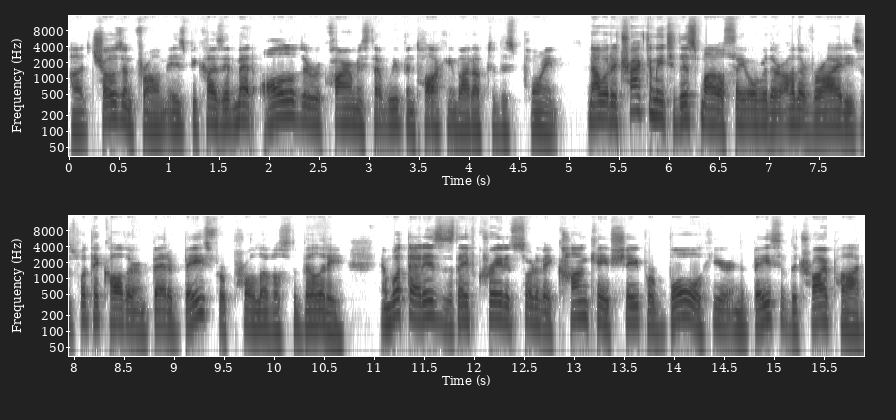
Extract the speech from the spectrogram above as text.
uh, chosen from is because it met all of the requirements that we've been talking about up to this point. Now, what attracted me to this model, say, over their other varieties is what they call their embedded base for pro-level stability. And what that is, is they've created sort of a concave shape or bowl here in the base of the tripod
